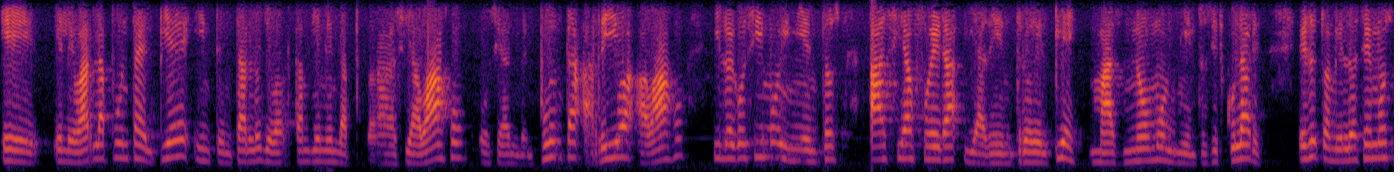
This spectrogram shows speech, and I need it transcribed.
eh, elevar la punta del pie, intentarlo llevar también hacia abajo, o sea, en punta, arriba, abajo, y luego sí movimientos hacia afuera y adentro del pie, más no movimientos circulares. Eso también lo hacemos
